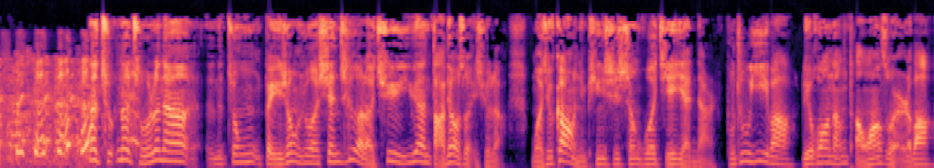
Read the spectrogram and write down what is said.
那除那除了呢，中北中说先撤了，去医院打吊水去了。我就告诉你，平时生活节俭点不注意吧，硫磺能淌黄水了吧？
